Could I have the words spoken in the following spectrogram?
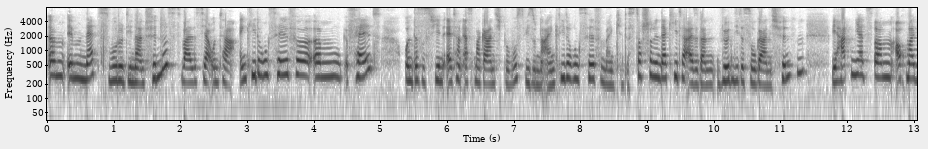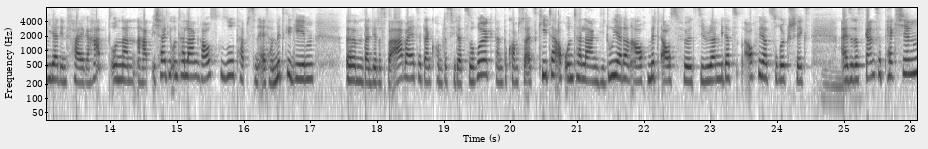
ähm, im Netz, wo du den dann findest, weil es ja unter Eingliederungshilfe ähm, fällt. Und das ist vielen Eltern erstmal gar nicht bewusst, wie so eine Eingliederungshilfe. Mein Kind ist doch schon in der Kita, also dann würden die das so gar nicht finden. Wir hatten jetzt ähm, auch mal wieder den Fall gehabt und dann habe ich halt die Unterlagen rausgesucht, habe es den Eltern mitgegeben. Ähm, dann wird es bearbeitet, dann kommt es wieder zurück, dann bekommst du als Kita auch Unterlagen, die du ja dann auch mit ausfüllst, die du dann wieder auch wieder zurückschickst. Mhm. Also das ganze Päckchen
